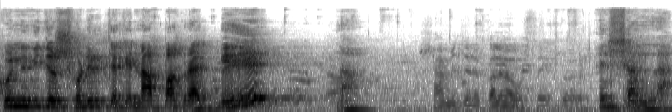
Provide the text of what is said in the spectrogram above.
কোনদিন নিজের শরীরটাকে নাপাক রাখবে? না। ইনশাল্লাহ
